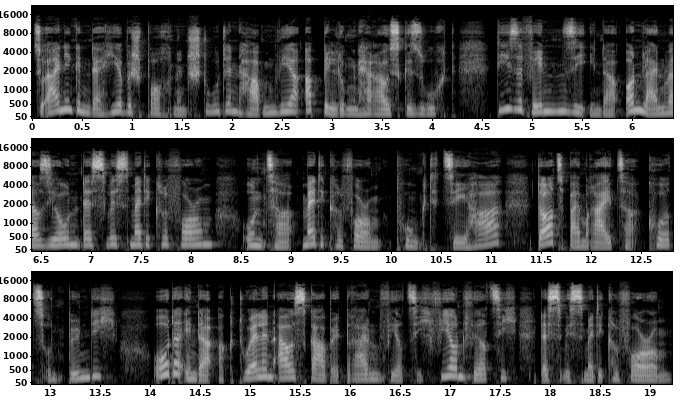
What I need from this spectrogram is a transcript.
Zu einigen der hier besprochenen Studien haben wir Abbildungen herausgesucht. Diese finden Sie in der Online-Version des Swiss Medical Forum unter medicalforum.ch, dort beim Reiter kurz und bündig oder in der aktuellen Ausgabe 4344 des Swiss Medical Forum.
